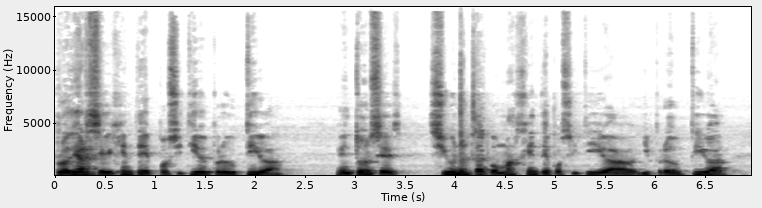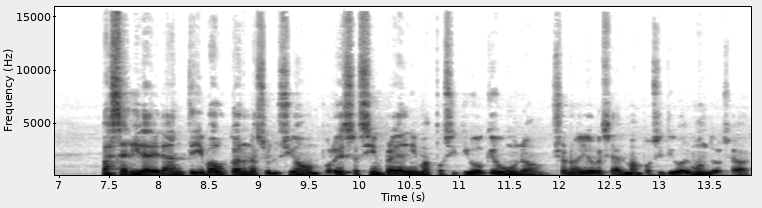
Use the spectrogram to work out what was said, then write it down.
rodearse de gente positiva y productiva. Entonces, si uno está con más gente positiva y productiva, va a salir adelante y va a buscar una solución. Por eso siempre hay alguien más positivo que uno. Yo no digo que sea el más positivo del mundo, o sea,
